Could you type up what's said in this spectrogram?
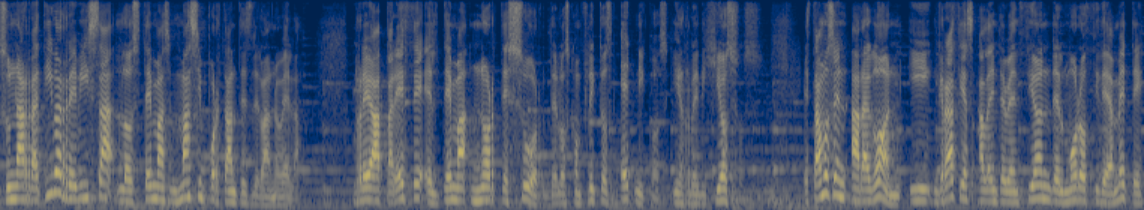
Su narrativa revisa los temas más importantes de la novela. Reaparece el tema norte-sur de los conflictos étnicos y religiosos. Estamos en Aragón y gracias a la intervención del moro Cideamete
